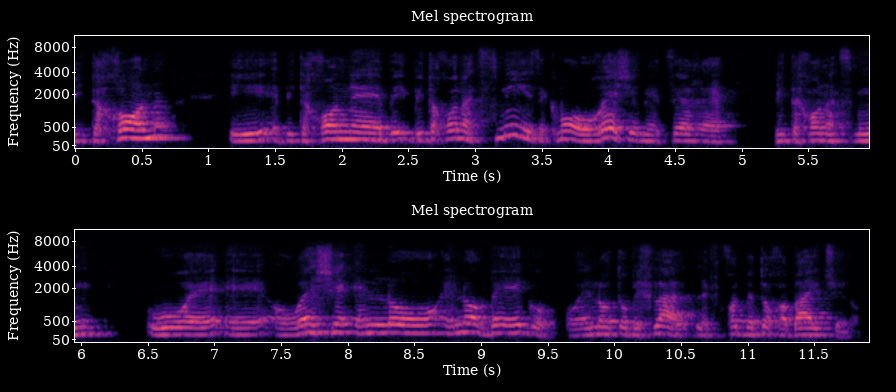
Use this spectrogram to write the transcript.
ביטחון, היא ביטחון, ביטחון עצמי, זה כמו הורה שמייצר ביטחון עצמי, הוא הורה שאין לו, לו הרבה אגו, או אין לו אותו בכלל, לפחות בתוך הבית שלו.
